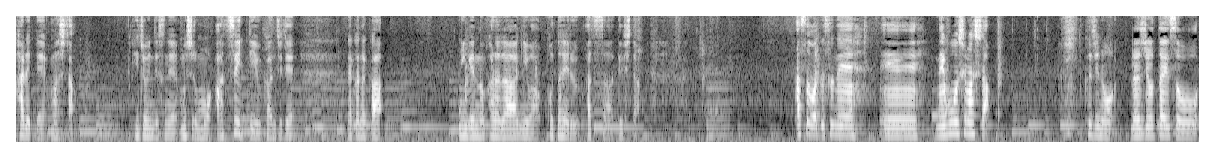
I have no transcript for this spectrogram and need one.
晴れてました。非常にですねむしろもう暑いっていう感じでなかなか人間の体には応える暑さでした。朝はですね、えー、寝坊しました。9時のラジオ体操を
